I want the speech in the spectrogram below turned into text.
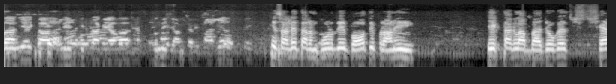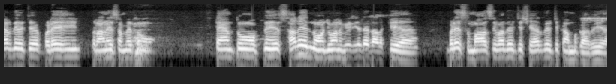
ਪ੍ਰਧਾਨ ਜੀ ਇਹ ਕਾਰਡ ਰਿਲੀਜ਼ ਕੀਤਾ ਗਿਆ ਵਾ, ਉਹਦੀ ਜਾਣਕਾਰੀ। ਕਿ ਸਾਡੇ ਧਰਮਕੋਟ ਦੀ ਬਹੁਤ ਹੀ ਪੁਰਾਣੀ ਏਕਤਾ ਕਲੱਬ ਹੈ ਜੋ ਕਿ ਸ਼ਹਿਰ ਦੇ ਵਿੱਚ ਬੜੇ ਹੀ ਪੁਰਾਣੇ ਸਮੇਂ ਤੋਂ, ਟਾਈਮ ਤੋਂ ਆਪਣੇ ਸਾਰੇ ਨੌਜਵਾਨ ਵੀਰ ਜਿਹੜੇ ਰਲ ਕੇ ਆ, ਬੜੇ ਸਮਾਜ ਸੇਵਾ ਦੇ ਵਿੱਚ, ਸ਼ਹਿਰ ਦੇ ਵਿੱਚ ਕੰਮ ਕਰ ਰਹੇ ਆ।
